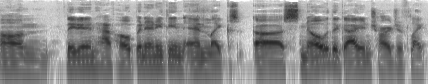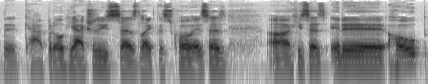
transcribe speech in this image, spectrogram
Um, they didn't have hope in anything, and like uh, Snow, the guy in charge of like the capital, he actually says like this quote. It says, uh, he says, "It is hope."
